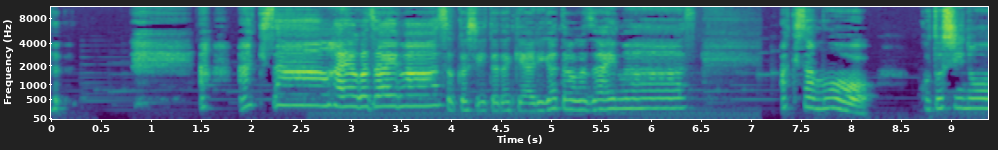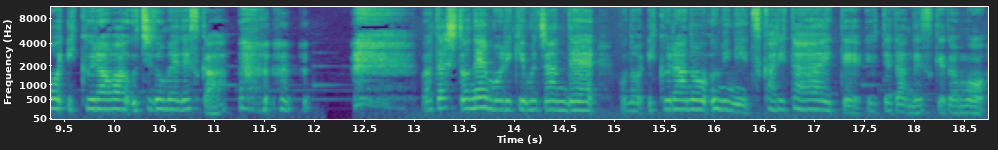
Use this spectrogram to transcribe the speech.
あ、あきさん、おはようございます。お越しいただきありがとうございます。あきさんも、今年のイクラは打ち止めですか？私とね、森キムちゃんで、このイクラの海に浸かりたいって言ってたんですけども、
